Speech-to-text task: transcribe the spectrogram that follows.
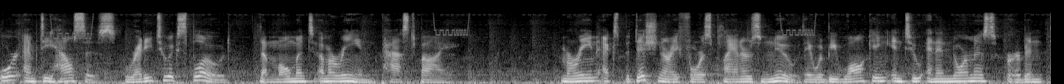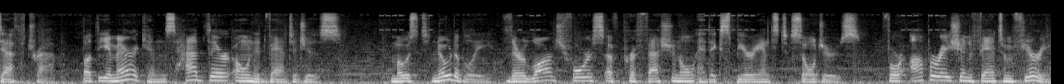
or empty houses, ready to explode the moment a Marine passed by. Marine Expeditionary Force planners knew they would be walking into an enormous urban death trap but the Americans had their own advantages. Most notably, their large force of professional and experienced soldiers. For Operation Phantom Fury,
